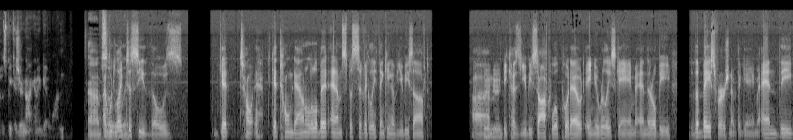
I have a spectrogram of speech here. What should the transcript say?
those because you're not going to get one. I would like to see those get tone get toned down a little bit, and I'm specifically thinking of Ubisoft, um, Mhm. because Ubisoft will put out a new release game, and there'll be the base version of the game, and the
